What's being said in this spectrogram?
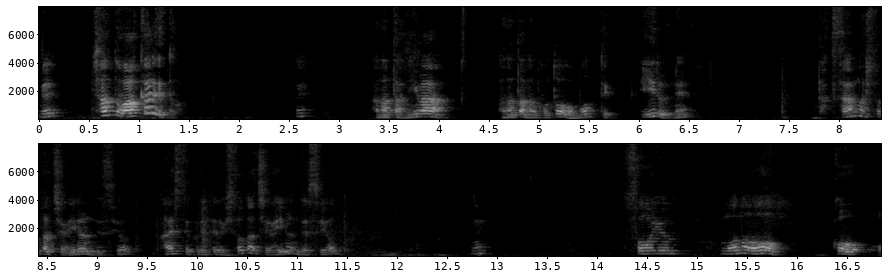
ね。ちゃんと別れと、ね、あなたにはあなたのことを思っているね。たくさんの人たちがいるんですよ。と愛してくれてる人たちがいるんですよ。とそういうものをこう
